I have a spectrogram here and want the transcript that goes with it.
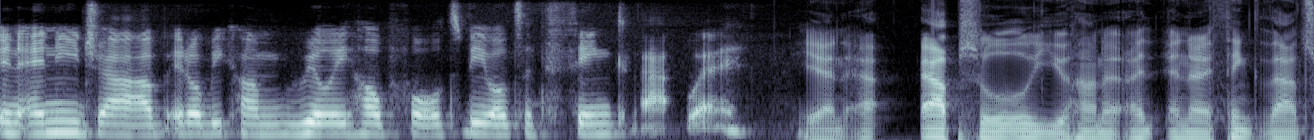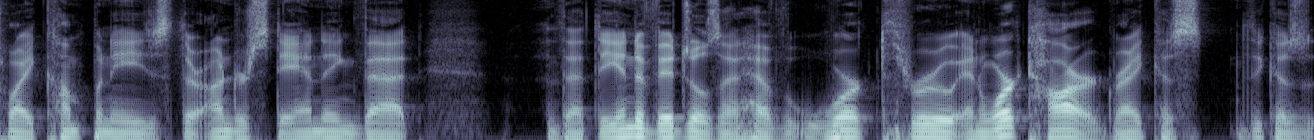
in any job, it'll become really helpful to be able to think that way. Yeah, and a- absolutely, Juhanna. And I think that's why companies they're understanding that that the individuals that have worked through and worked hard, right? Because because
